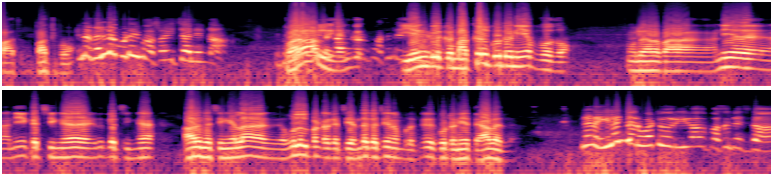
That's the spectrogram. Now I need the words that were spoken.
பாத்து பாத்துப்போம் இல்ல வெல்ல முடியுமா சுயேட்சா நின்னா? பரவாயில்ல. எங்க எங்களுக்கு மக்கள் கூட்டணியே போதும். உங்களுக்கு அந்நிய அந்நிய கட்சிங்க எதிர்கட்சிங்க ஆளுங்கட்சிங்க எல்லாம் ஊழல் பண்ற கட்சி எந்த கட்சியும் நம்மளுக்கு கூட்டணியே தேவையில்லை. இல்ல இல்ல, இளைஞர் ஓட்டு ஒரு இருபது பர்சன்டேஜ் தான்.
